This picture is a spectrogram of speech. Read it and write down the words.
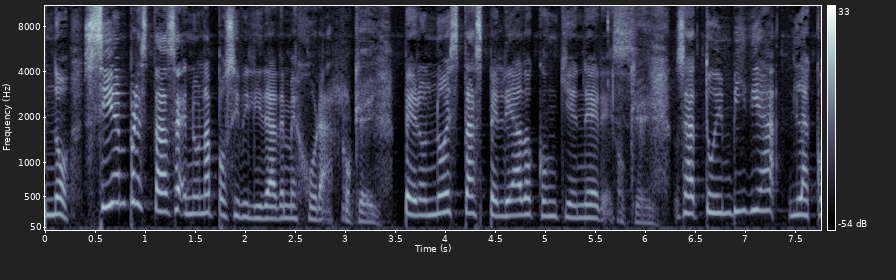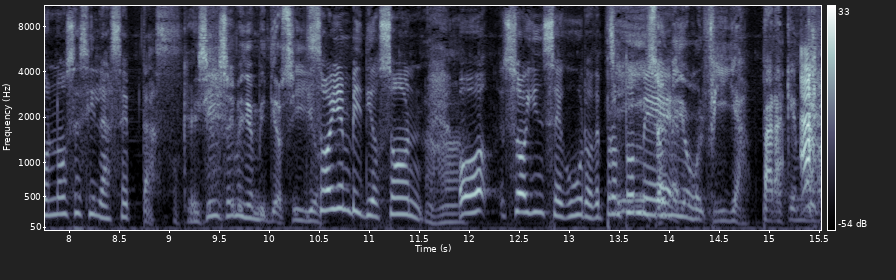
No, siempre estás en una posibilidad de mejorar. Ok. Pero no estás peleado con quien eres. Ok. O sea, tu envidia la conoces y la aceptas. Ok, sí, soy medio envidiosillo. Soy envidiosón Ajá. o soy inseguro. De pronto sí, me. soy medio golfilla. ¿Para qué me hago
